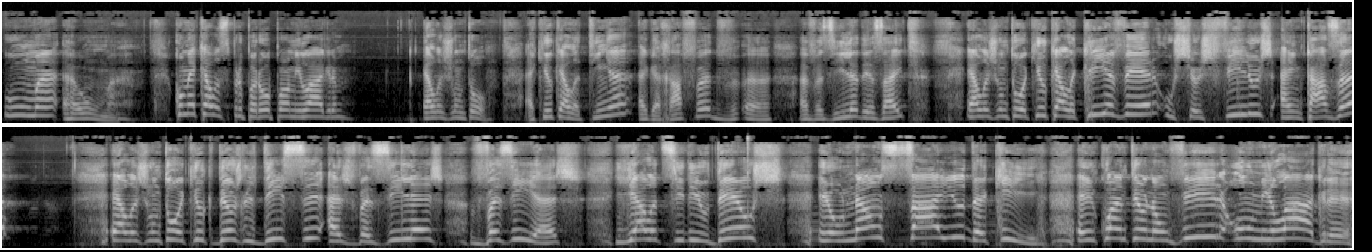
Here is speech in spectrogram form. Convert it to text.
uma a uma. Como é que ela se preparou para o milagre? Ela juntou aquilo que ela tinha, a garrafa, de, uh, a vasilha de azeite, ela juntou aquilo que ela queria ver, os seus filhos em casa ela juntou aquilo que Deus lhe disse, as vasilhas vazias, e ela decidiu: Deus, eu não saio daqui enquanto eu não vir um milagre.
